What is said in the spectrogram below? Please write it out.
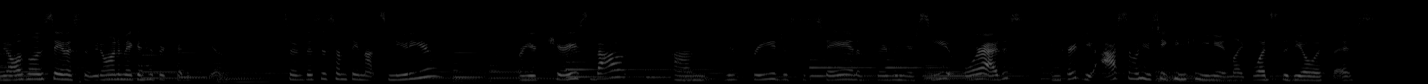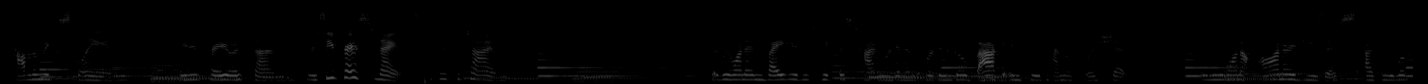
we always want to say this, but we don't want to make a hypocrite of you. So if this is something that's new to you or you're curious about, um, you're free just to stay and observe in your seat. Or I just encourage you, ask someone who's taking communion, like, what's the deal with this? Have them explain. Maybe pray with them. Receive Christ tonight. It's the perfect time. But we want to invite you to take this time. We're gonna we're gonna go back into a time of worship. But we want to honor Jesus as we look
